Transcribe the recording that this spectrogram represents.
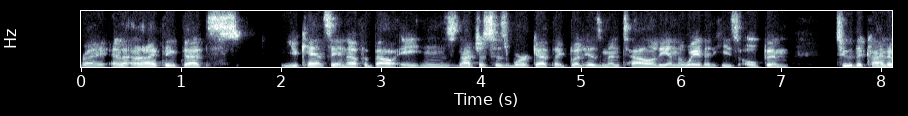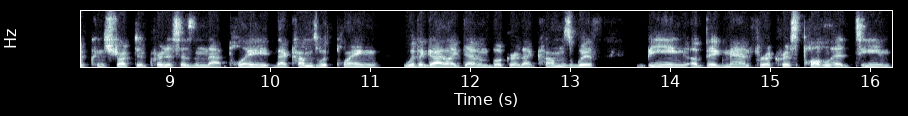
Right. And, and I think that's, you can't say enough about Ayton's, not just his work ethic, but his mentality and the way that he's open to the kind of constructive criticism that play that comes with playing with a guy like Devin Booker that comes with being a big man for a Chris Paul led team.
